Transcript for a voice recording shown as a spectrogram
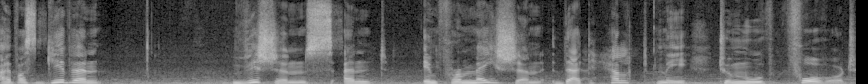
I was given visions and information that helped me to move forward.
